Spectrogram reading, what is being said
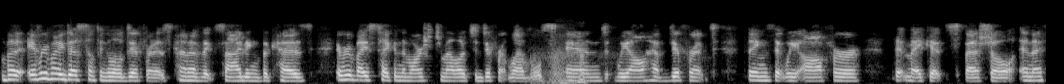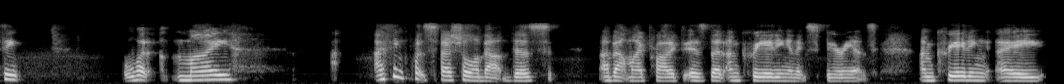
but everybody does something a little different. It's kind of exciting because everybody's taking the marshmallow to different levels, and we all have different things that we offer that make it special. And I think what my I think what's special about this about my product is that I'm creating an experience. I'm creating a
